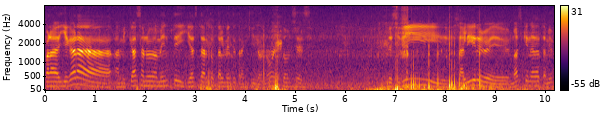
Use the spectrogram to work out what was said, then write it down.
para llegar a, a mi casa nuevamente y ya estar totalmente tranquilo, ¿no? Entonces decidí salir eh, más que nada también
